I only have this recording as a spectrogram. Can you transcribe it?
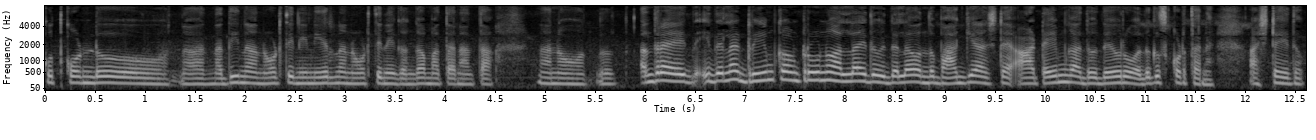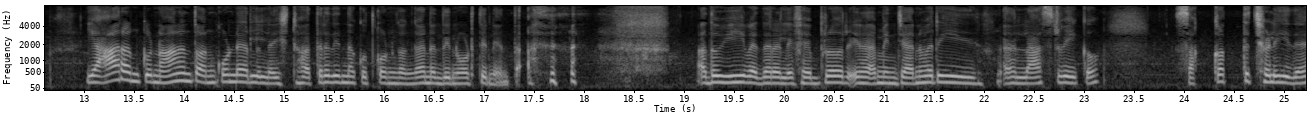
ಕೂತ್ಕೊಂಡು ನದಿನ ನೋಡ್ತೀನಿ ನೀರನ್ನ ನೋಡ್ತೀನಿ, ಗಂಗಾ ಮಾತಾನ ಅಂತ. ನಾನು, ಅಂದರೆ ಇದೆಲ್ಲ ಡ್ರೀಮ್ ಕೌಂಟ್ರೂ ಅಲ್ಲ ಇದು. ಇದೆಲ್ಲ ಒಂದು ಭಾಗ್ಯ ಅಷ್ಟೇ. ಆ ಟೈಮ್ಗೆ ಅದು ದೇವರು ಒದಗಿಸ್ಕೊಡ್ತಾನೆ. ಅಷ್ಟೇ ಇದು. ಯಾರು ಅನ್ಕೊಂಡು ನಾನಂತೂ ಅಂದ್ಕೊಂಡೇ ಇರಲಿಲ್ಲ, ಇಷ್ಟು ಹತ್ತಿರದಿಂದ ಕೂತ್ಕೊಂಡು ಗಂಗಾ ನದಿ ನೋಡ್ತೀನಿ ಅಂತ. ಅದು ಈ ವೆದರಲ್ಲಿ February I mean January last week ಸಖತ್ತು ಚಳಿ ಇದೆ.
